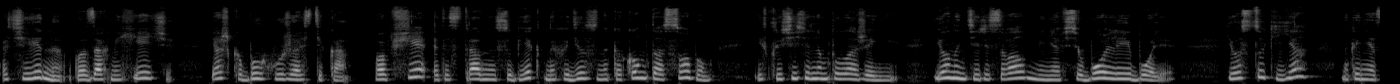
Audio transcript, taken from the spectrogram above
Очевидно, в глазах Михеича Яшка был хуже Остяка. Вообще, этот странный субъект находился на каком-то особом, исключительном положении, и он интересовал меня все более и более. Его стуки я, наконец,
